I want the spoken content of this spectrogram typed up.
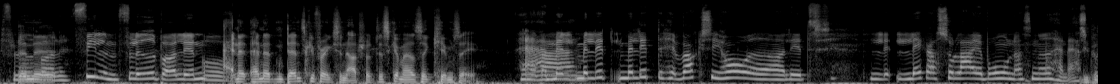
Flødebolle. Film Flødebollen. Oh, Han er, han er den danske Frank Sinatra. Det skal man altså ikke kæmpe sig af. han er Ja, med, med, lidt, med lidt voks i håret og lidt læ- lækker solariebrun og sådan noget. Han er sgu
